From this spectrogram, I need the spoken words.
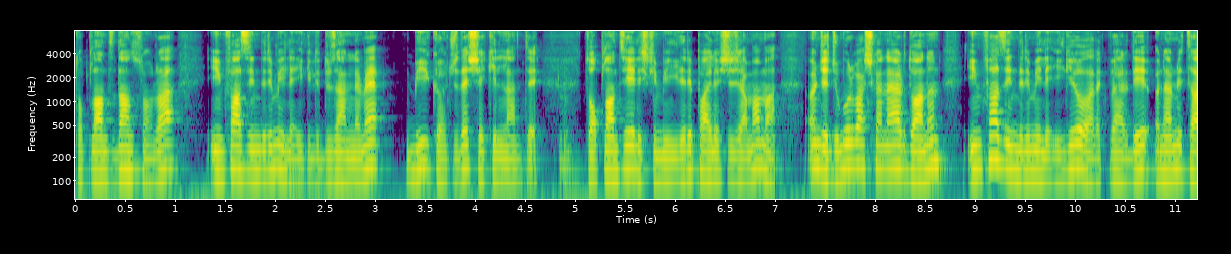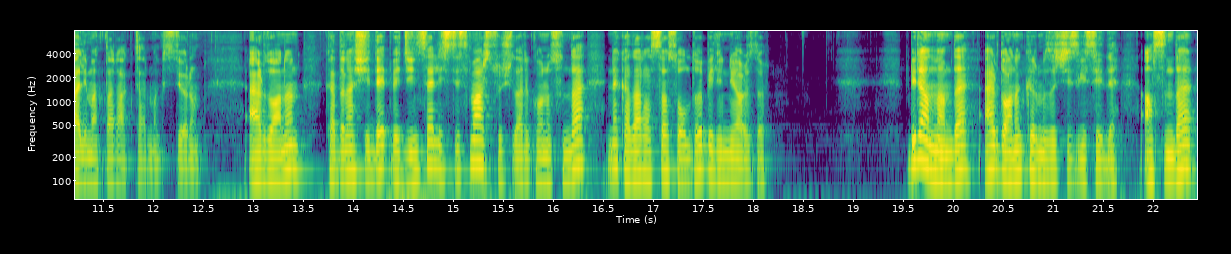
toplantıdan sonra infaz indirimiyle ilgili düzenleme büyük ölçüde şekillendi. Toplantıya ilişkin bilgileri paylaşacağım ama önce Cumhurbaşkanı Erdoğan'ın infaz indirimiyle ilgili olarak verdiği önemli talimatları aktarmak istiyorum. Erdoğan'ın kadına şiddet ve cinsel istismar suçları konusunda ne kadar hassas olduğu biliniyordu. Bir anlamda Erdoğan'ın kırmızı çizgisiydi. Aslında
